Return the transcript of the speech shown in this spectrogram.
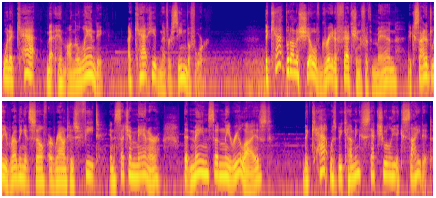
when a cat met him on the landing, a cat he had never seen before. The cat put on a show of great affection for the man, excitedly rubbing itself around his feet in such a manner that Maine suddenly realized the cat was becoming sexually excited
